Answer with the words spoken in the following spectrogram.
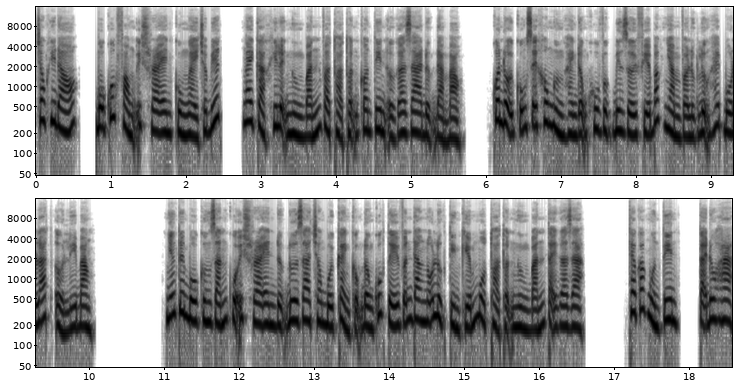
Trong khi đó, Bộ Quốc phòng Israel cùng ngày cho biết ngay cả khi lệnh ngừng bắn và thỏa thuận con tin ở Gaza được đảm bảo, quân đội cũng sẽ không ngừng hành động khu vực biên giới phía Bắc nhằm vào lực lượng Hezbollah ở Liban. Những tuyên bố cứng rắn của Israel được đưa ra trong bối cảnh cộng đồng quốc tế vẫn đang nỗ lực tìm kiếm một thỏa thuận ngừng bắn tại Gaza. Theo các nguồn tin, tại Doha,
